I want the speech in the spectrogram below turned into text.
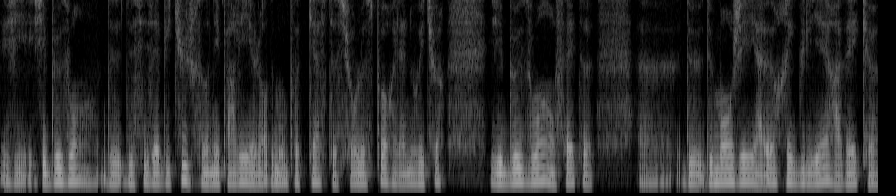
J'ai besoin de, de, ces habitudes. Je vous en ai parlé lors de mon podcast sur le sport et la nourriture. J'ai besoin en fait euh, de, de, manger à heure régulière avec euh,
